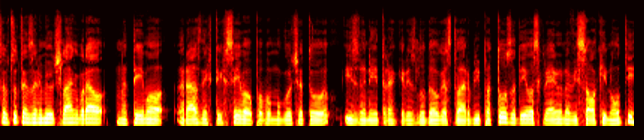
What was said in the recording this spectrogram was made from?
sem tudi en zanimiv članek bral na temo raznih teh sevov, pa bo mogoče to izven etra, ker je zelo dolga stvar. Bi pa to zadevo sklenil na visoki noti,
